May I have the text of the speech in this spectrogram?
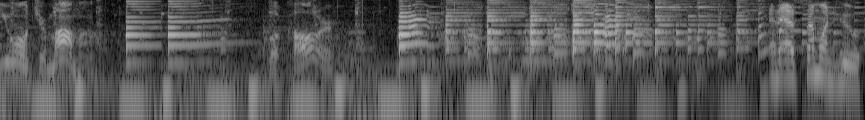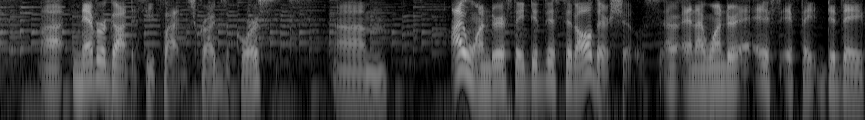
You want your mama? Well, call her. and as someone who uh, never got to see Flatt and Scruggs, of course, um, I wonder if they did this at all their shows, uh, and I wonder if if they did they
